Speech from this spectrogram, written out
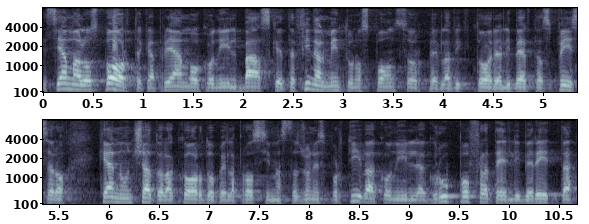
Siamo allo sport che apriamo con il basket, finalmente uno sponsor per la vittoria Libertas Pesaro che ha annunciato l'accordo per la prossima stagione sportiva con il gruppo Fratelli Beretta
